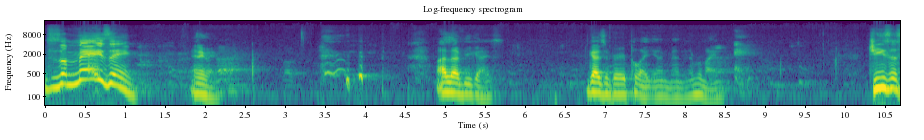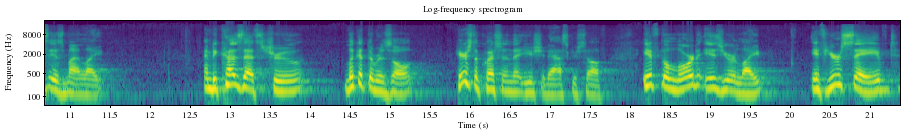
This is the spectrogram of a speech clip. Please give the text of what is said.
This is amazing. Anyway, I love you guys. You guys are very polite young men. Never mind. Jesus is my light. And because that's true, look at the result Here's the question that you should ask yourself If the Lord is your light, if you're saved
